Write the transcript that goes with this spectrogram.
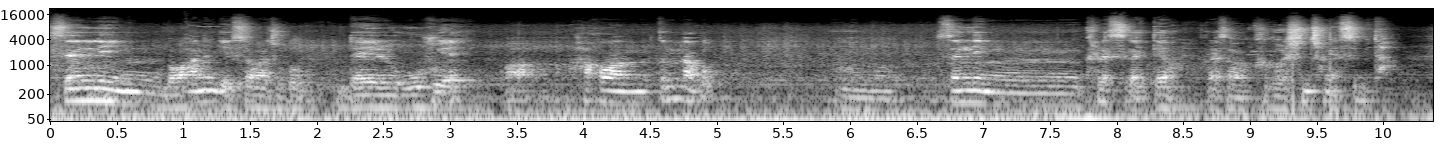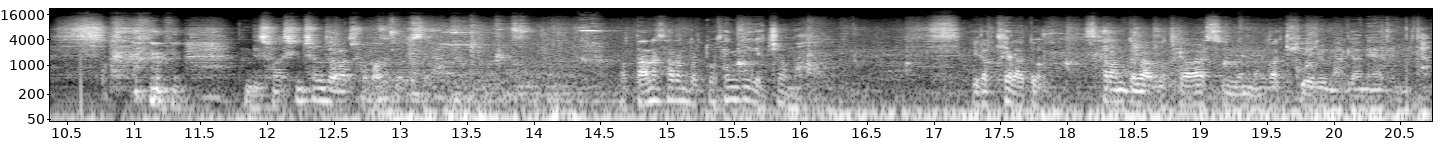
셀링 뭐 하는 게 있어가지고 내일 오후에 어, 학원 끝나고 어, 뭐 셀링 클래스가 있대요. 그래서 그걸 신청했습니다. 근데 저 신청자가 저밖에 없어요. 뭐 다른 사람들 또 생기겠죠 뭐. 이렇게라도 사람들하고 대화할 수 있는 뭔가 기회를 마련해야 됩니다.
